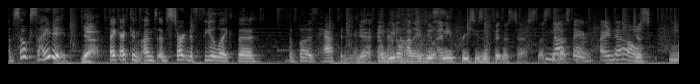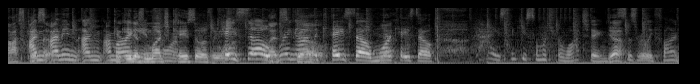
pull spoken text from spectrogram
I'm so excited. Yeah. Like I can, I'm, I'm starting to feel like the the buzz happening. Yeah, and we don't have to do any preseason fitness tests. That's the Nothing. best part. I know. Just mas I'm. I mean, I'm, I'm already eat as much queso as we want. Queso, bring go. on the queso, more Yeah. queso. Guys, thank you so much for watching. Yeah. This was really fun.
